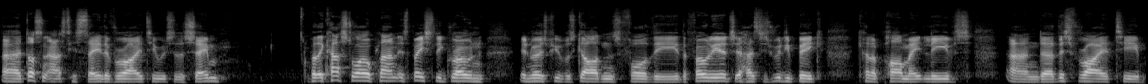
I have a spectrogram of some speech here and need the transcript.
uh, doesn't actually say the variety, which is a shame. But the castor oil plant is basically grown in most people's gardens for the, the foliage. It has these really big kind of palmate leaves and uh, this variety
